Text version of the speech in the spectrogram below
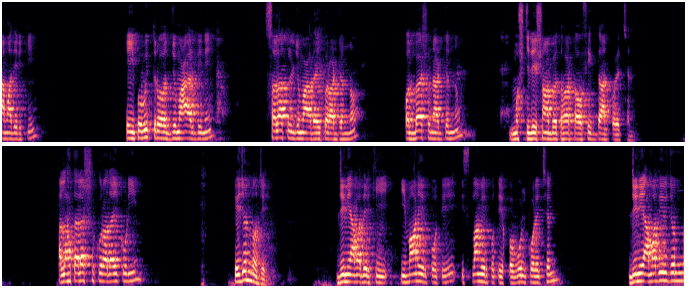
আমাদেরকে এই পবিত্র জুমার দিনে সলাতুল জুমা আদায় করার জন্য খোদ্া শোনার জন্য মসজিদে সমাবেত হওয়ার তৌফিক দান করেছেন। আল্লাহ তালা শুকুর আদায় করি এই জন্য যে যিনি আমাদেরকে ইমানের প্রতি, ইসলামের প্রতি কবুল করেছেন, যিনি আমাদের জন্য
